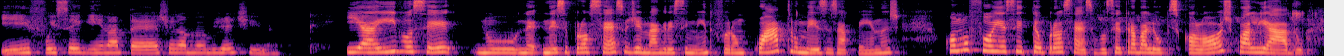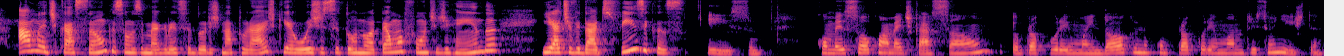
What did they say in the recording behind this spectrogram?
e fui seguindo até chegar ao meu objetivo. E aí você, no, nesse processo de emagrecimento, foram quatro meses apenas. Como foi esse teu processo? Você trabalhou psicológico aliado à medicação, que são os emagrecedores naturais, que hoje se tornou até uma fonte de renda, e atividades físicas? Isso. Começou com a medicação, eu procurei uma endócrino, procurei uma nutricionista.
